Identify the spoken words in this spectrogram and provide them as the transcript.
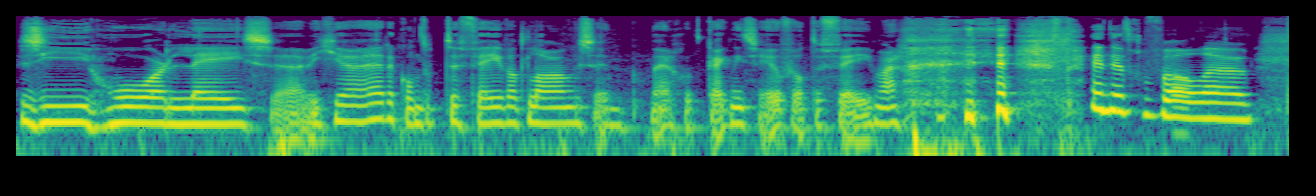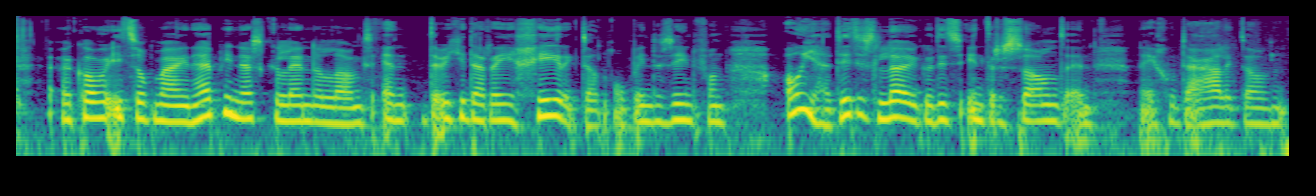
zie, hoor, lees. Uh, weet je, hè, er komt op tv wat langs. En nou ja, goed, ik kijk niet zo heel veel tv. Maar in dit geval uh, kwam er iets op mijn happiness kalender langs. En weet je, daar reageer ik dan op. In de zin van, oh ja, dit is leuk. Of dit is interessant. En nee, goed, daar haal ik dan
